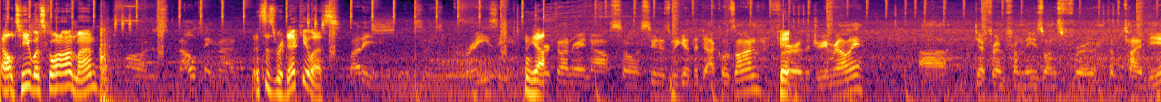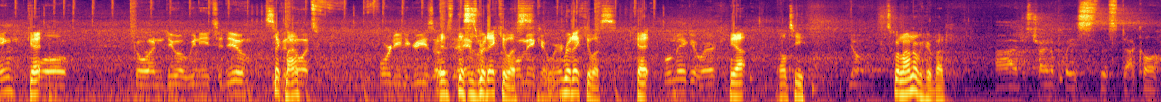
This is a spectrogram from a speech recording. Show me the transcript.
LT, what's going on, man? Oh, just melting, man. This is ridiculous. Buddy, is crazy. Yeah. Worked on right now, so as soon as we get the decals on Okay. for the Dream Rally, uh, different from these ones for the time being, Okay. we'll go and do what we need to do. Sick, even man. though it's 40 degrees out this is ridiculous. We'll make it work. Ridiculous. Okay. We'll make it work. Yeah, LT. Yo. What's going on over here, bud? Uh, just trying to place this decal.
